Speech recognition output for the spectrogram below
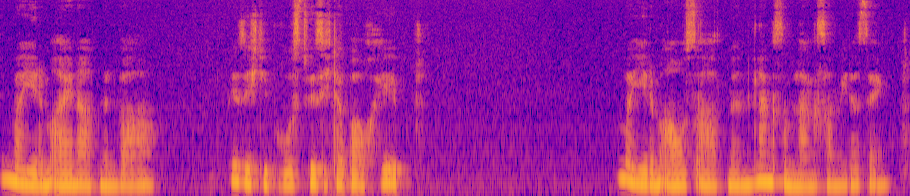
Nimm bei jedem Einatmen wahr, wie sich die Brust, wie sich der Bauch hebt. Und bei jedem Ausatmen langsam, langsam wieder senkt.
